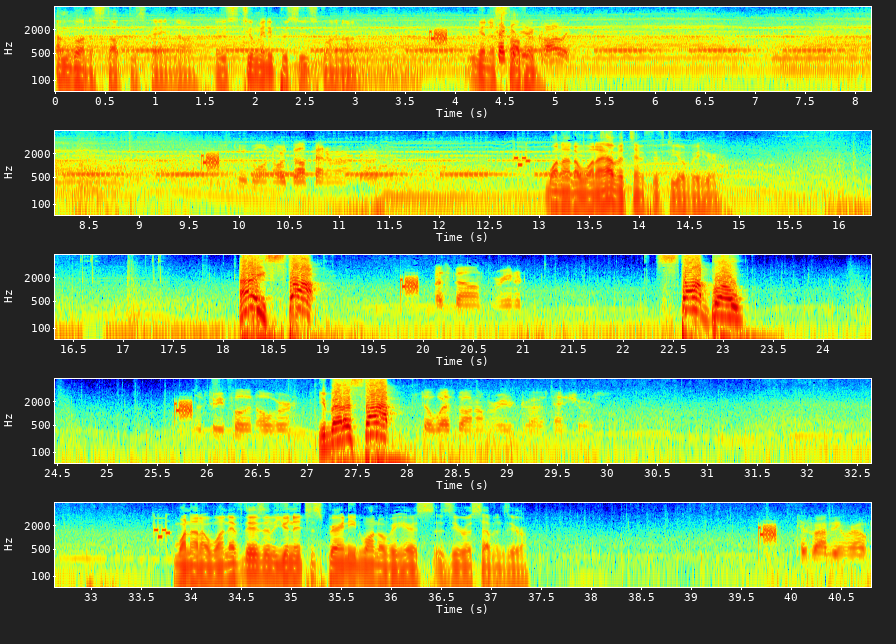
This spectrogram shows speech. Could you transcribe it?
I'm going to stop this guy now. There's too many pursuits going on. I'm gonna stop him. College. Northbound Panorama Drive. One out of one. I have a 1050 over here. Hey, stop! Westbound Marina. Stop, bro! Look to be pulling over. You better stop! Still westbound on Marina Drive, Ten Shores. One out of one. If there's a unit to spare, I need one over here. It's 070. 2-5 route.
